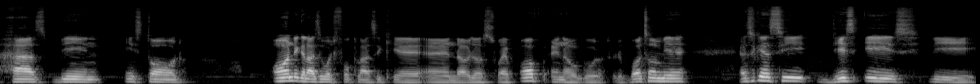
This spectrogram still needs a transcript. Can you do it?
has been installed on the Galaxy Watch 4 Classic here and I'll just swipe up and I'll go to the bottom here as you can see, this is the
